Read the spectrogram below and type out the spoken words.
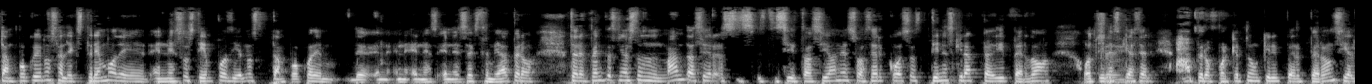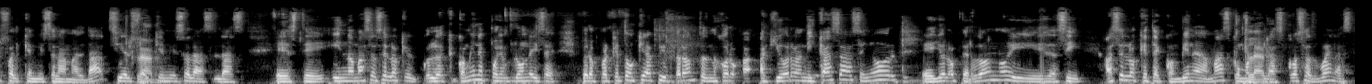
tampoco irnos al extremo de, en esos tiempos, irnos tampoco de, de en, en, en, esa extremidad, pero de repente el Señor se nos manda a hacer situaciones o hacer cosas, tienes que ir a pedir perdón, o tienes que hacer, ah, pero ¿por qué tengo que ir pedir perdón si Él fue el que me hizo la maldad? Si Él fue el que me hizo las, las, este, y nomás hace lo que, lo que conviene, por ejemplo, uno dice, pero ¿por qué tengo que ir a pedir perdón? Pues mejor aquí oro en mi casa, Señor, eh, yo lo perdono y así, hace lo que te conviene nada más, como que las cosas buenas,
